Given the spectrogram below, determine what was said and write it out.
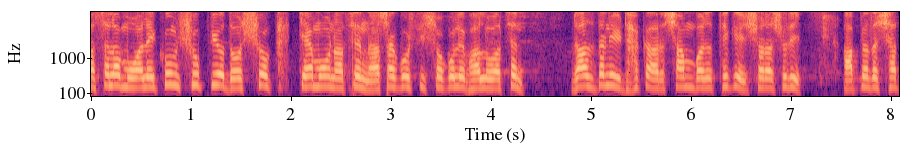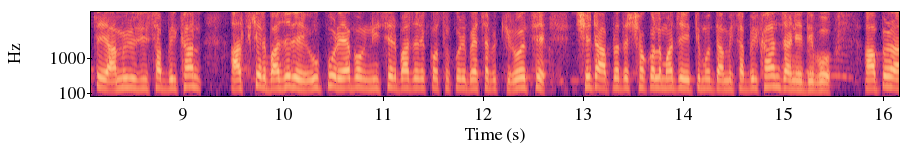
আসসালামু আলাইকুম। সুপ্রিয় দর্শক, কেমন আছেন? আশা করছি সকলে ভালো আছেন। রাজধানী ঢাকার শ্যামবাজার থেকে সরাসরি আপনাদের সাথে আমি রুজি সাব্বির খান। আজকের বাজারে উপরে এবং নিচের বাজারে কত করে বেচা বিক্রি রয়েছে, সেটা আপনাদের সকলের মাঝে ইতিমধ্যে আমি সাব্বির খান জানিয়ে দেব। আপনারা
